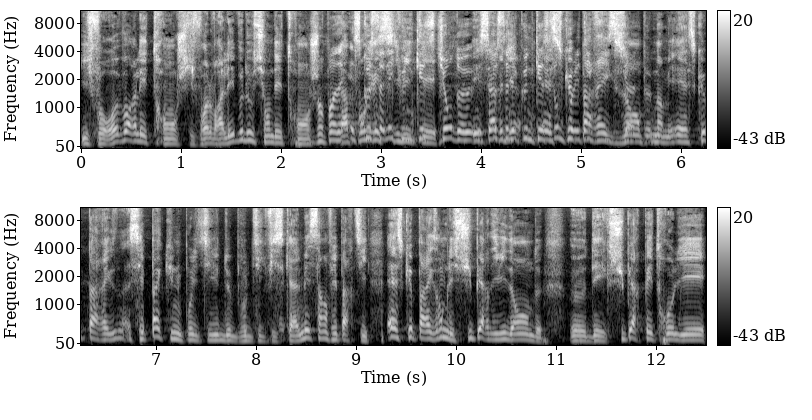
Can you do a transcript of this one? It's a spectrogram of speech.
Il faut revoir les tranches. Il faut revoir l'évolution des tranches. Est-ce que ça n'est qu'une question de- est-ce que veut ça n'est dire- qu'une question est-ce de que par politique fiscale, exemple, non mais est-ce que par exemple, c'est pas qu'une politique de politique fiscale, mais ça en fait partie. Est-ce que par exemple les super dividendes euh, des super pétroliers,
